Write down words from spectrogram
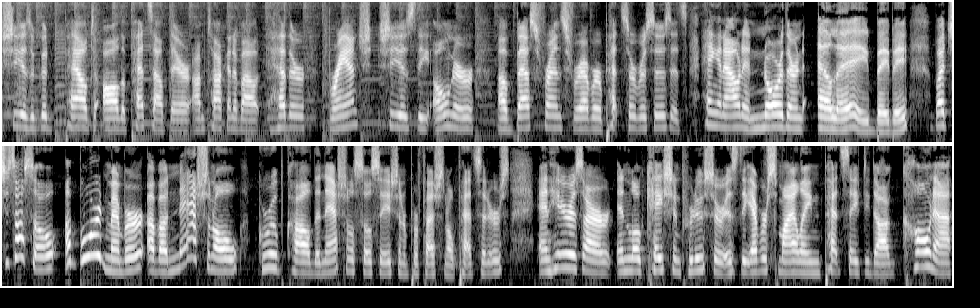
she is a good pal to all the pets out there. I'm talking about Heather Branch. She is the owner of Best Friends Forever Pet Services. It's hanging out in northern LA, baby. But she's also a board member of a national group called the National Association of Professional Pet Sitters. And here is our in location producer is the ever smiling pet safety dog Kona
